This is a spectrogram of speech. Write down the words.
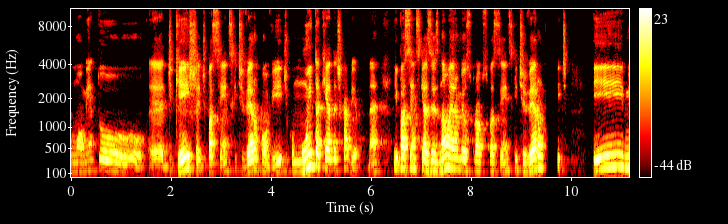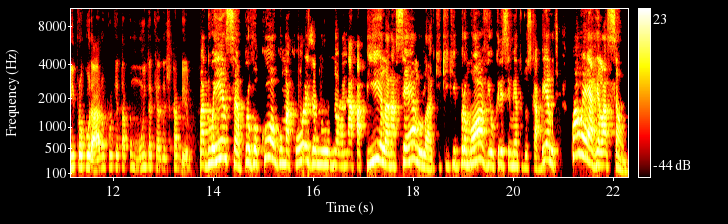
um aumento é, de queixa de pacientes que tiveram Covid com muita queda de cabelo, né? E pacientes que às vezes não eram meus próprios pacientes que tiveram Covid e me procuraram porque está com muita queda de cabelo. A doença provocou alguma coisa no, na, na, papila, na célula, que, que, que, promove o crescimento dos cabelos? Qual é a relação?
